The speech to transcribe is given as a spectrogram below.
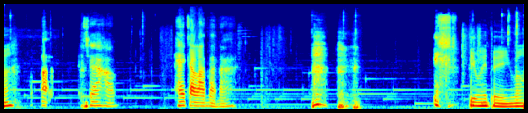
ฮะ ใช่ครับ ให้การันอะนะ ติ้วให้ตัวเองเปล่า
